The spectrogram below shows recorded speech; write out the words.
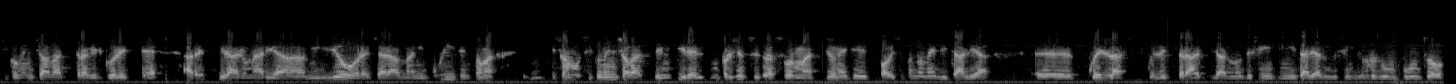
si cominciava a respirare un'aria migliore, c'era mani pulite, insomma diciamo, si cominciava a sentire un processo di trasformazione che poi secondo me l'Italia, eh, quella, quelle stragi hanno definito in Italia hanno definito un punto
